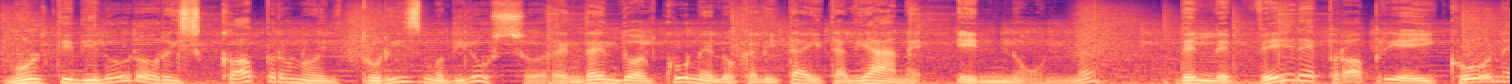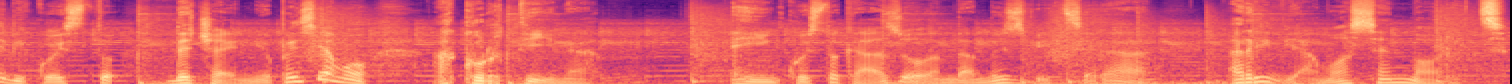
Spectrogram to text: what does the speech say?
molti di loro riscoprono il turismo di lusso, rendendo alcune località italiane e non delle vere e proprie icone di questo decennio. Pensiamo a Cortina e in questo caso, andando in Svizzera, arriviamo a St. Moritz.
